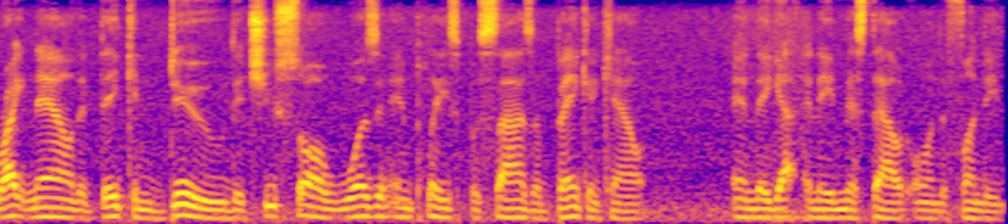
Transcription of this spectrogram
right now that they can do that you saw wasn't in place besides a bank account and they got and they missed out on the funding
